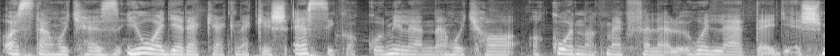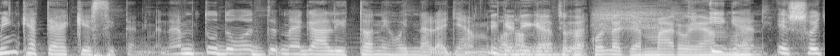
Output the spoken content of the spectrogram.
Aztán, hogyha ez jó a gyerekeknek, és eszik, akkor mi lenne, hogyha a kornak megfelelő, hogy lehet egy sminket elkészíteni, mert nem tudod megállítani, hogy ne legyen Igen, igen, ebből. csak akkor legyen már olyan. Igen, hogy... és hogy,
